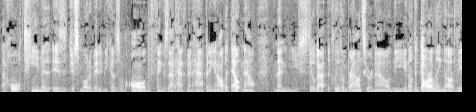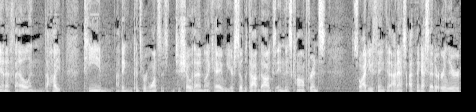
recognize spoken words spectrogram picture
that whole team is, is just motivated because of all the things that have been happening and all the doubt now. And then you still got the Cleveland Browns, who are now the you know the darling of the NFL and the hype team. I think Pittsburgh wants to, to show them like, hey, we are still the top dogs in this conference. So I do think, and I, I think I said it earlier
